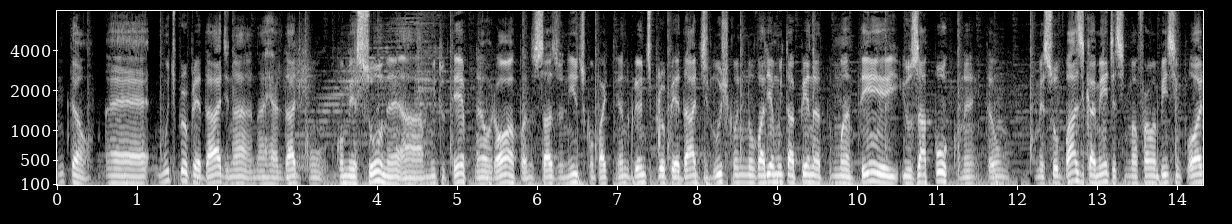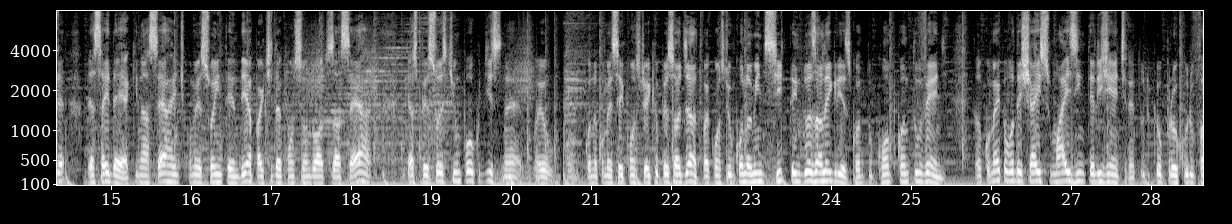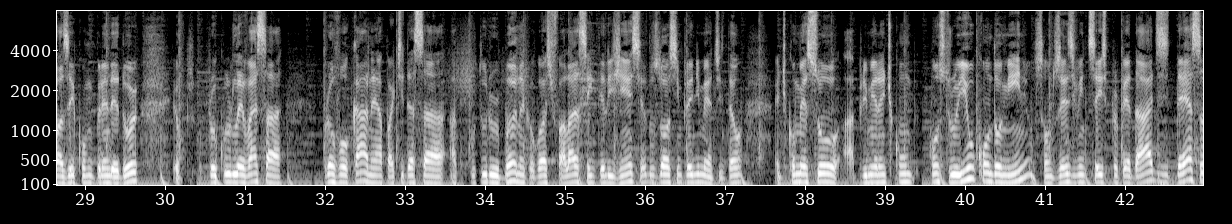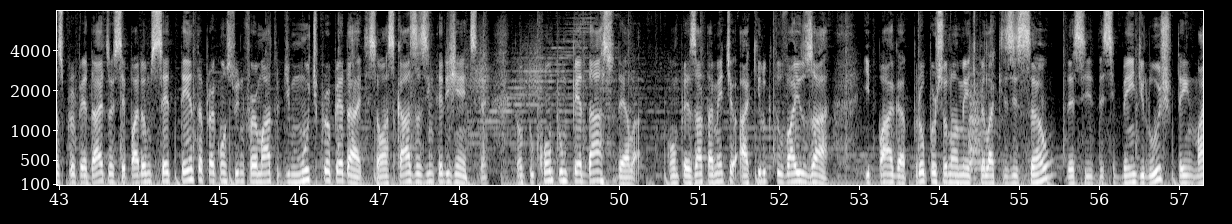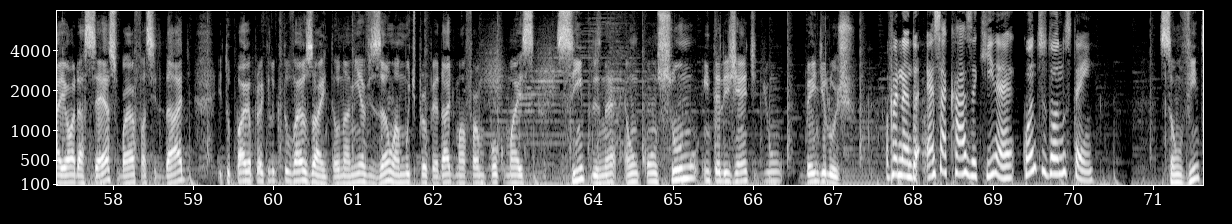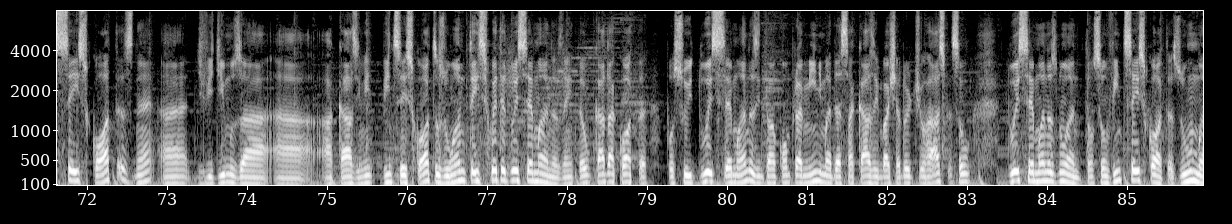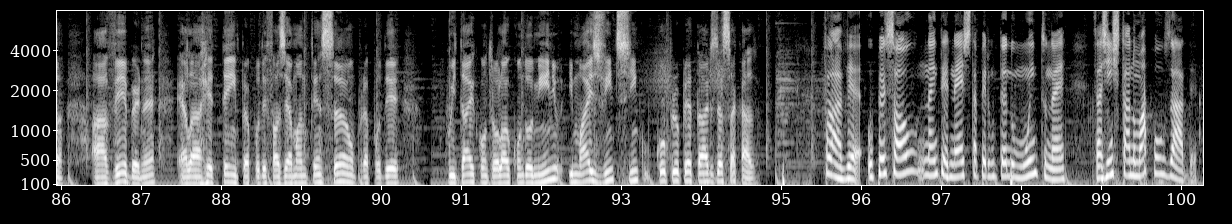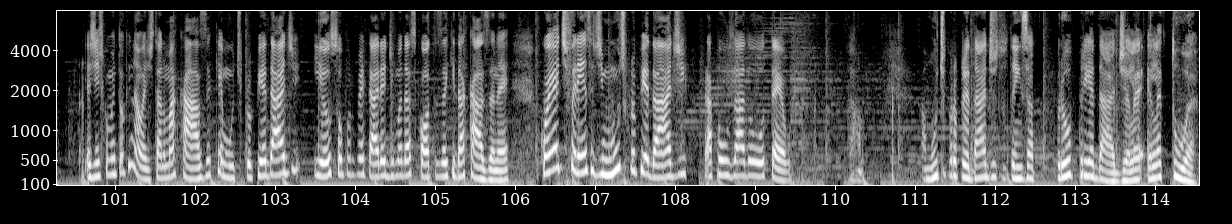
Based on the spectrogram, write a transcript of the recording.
Então, é, multipropriedade, na, na realidade, com, começou né, há muito tempo na Europa, nos Estados Unidos, compartilhando grandes propriedades de luxo, quando não valia muito a pena manter e usar pouco. Né? Então, começou basicamente, assim, de uma forma bem simplória, dessa ideia. Aqui na Serra a gente começou a entender, a partir da construção do Altos da Serra, que as pessoas tinham um pouco disso, né? Eu, quando eu comecei a construir aqui, o pessoal dizia, ah, tu vai construir um condomínio de sítio, tem duas alegrias, quando tu compra e quando tu vende. Então, como é que eu vou deixar isso mais inteligente, né? Tudo que eu procuro fazer como empreendedor, eu procuro levar essa provocar, né, a partir dessa cultura urbana que eu gosto de falar, essa inteligência dos nossos empreendimentos. Então, a gente começou, a primeira a gente construiu o condomínio, são 226 propriedades, e dessas propriedades nós separamos 70 para construir em formato de multipropriedade, são as casas inteligentes, né? Então, tu compra um pedaço dela, compra exatamente aquilo que tu vai usar e paga proporcionalmente pela aquisição desse, desse bem de luxo, tem maior acesso, maior facilidade e tu paga por aquilo que tu vai usar. Então, na minha visão, a multipropriedade, de uma forma um pouco mais simples, né, é um consumo inteligente de um bem de luxo. Ô Fernando, essa casa aqui, né, quantos donos tem? São 26 cotas, né? Ah, dividimos a, a, a, casa em 26 cotas. O ano tem 52 semanas, né? Então cada cota possui duas semanas. Então a compra mínima dessa casa Embaixador de Churrasco são duas semanas no ano. Então são 26 cotas. Uma, a Weber, né? Ela retém para poder fazer a manutenção, para poder cuidar e controlar o condomínio e mais 25 coproprietários dessa casa. Flávia, o pessoal na internet está perguntando muito, né? Se a gente está numa pousada. E a gente comentou que não, a gente está numa casa que é multipropriedade e eu sou proprietária de uma das cotas aqui da casa, né? Qual é a diferença de multipropriedade para pousada ou hotel? Tá. A multipropriedade, tu tens a propriedade, ela, é, ela é tua.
